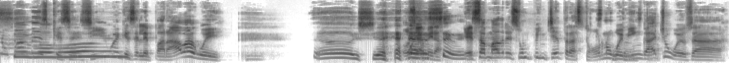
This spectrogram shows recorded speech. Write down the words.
no Se mames, que se, sí, güey, que se le paraba, güey. oh, shit. O sea, mira, esa madre es un pinche trastorno, güey, bien gacho, güey, o sea,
